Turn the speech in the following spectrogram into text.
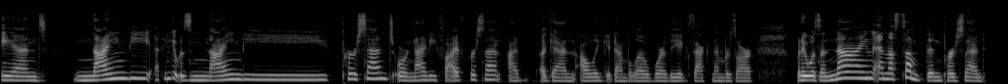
And 90, I think it was 90% or 95%. I again, I'll link it down below where the exact numbers are, but it was a 9 and a something percent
